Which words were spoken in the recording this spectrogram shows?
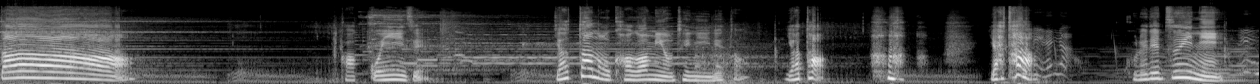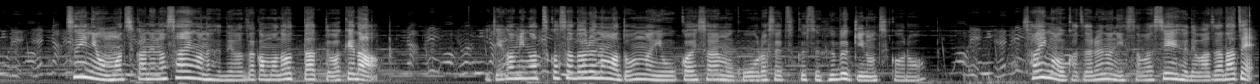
たー。かっこいいぜ。ヤタの鏡を手に入れた。ヤタヤタこれでついに、ついにお待ちかねの最後の筆技が戻ったってわけだ。手紙が司るのはどんな妖怪さえも凍らせ尽くす吹雪の力。最後を飾るのにふさわしい筆技だぜ。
